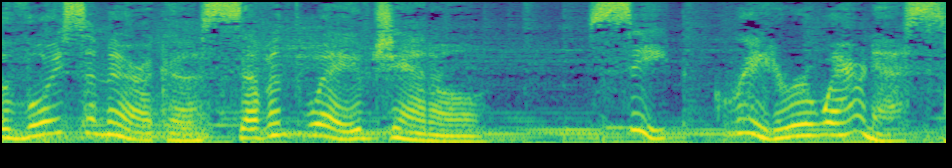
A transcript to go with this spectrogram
The Voice America Seventh Wave Channel. Seek greater awareness.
